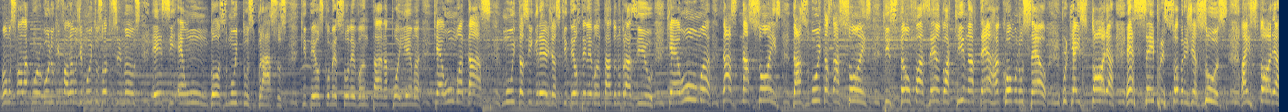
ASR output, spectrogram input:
Vamos falar com orgulho que falamos de muitos outros irmãos. Esse é um dos muitos braços que Deus começou a levantar na Poema, que é uma das muitas igrejas que Deus tem levantado no Brasil, que é uma das nações, das muitas nações que estão fazendo aqui na terra como no céu, porque a história é sempre sobre Jesus, a história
